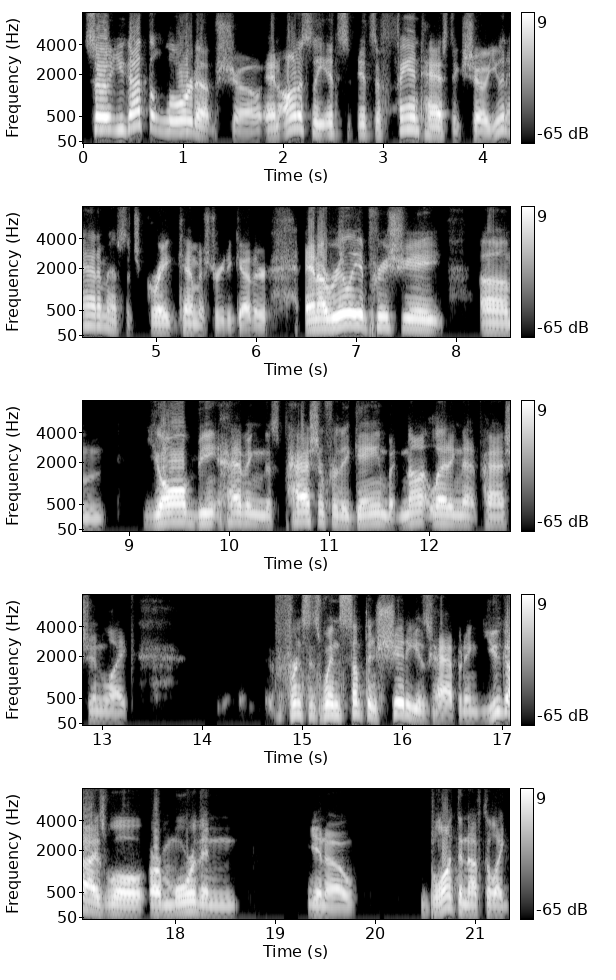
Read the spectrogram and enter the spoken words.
So you got the Lured Up show, and honestly, it's it's a fantastic show. You and Adam have such great chemistry together, and I really appreciate um y'all being having this passion for the game, but not letting that passion like. For instance, when something shitty is happening, you guys will are more than, you know, blunt enough to like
